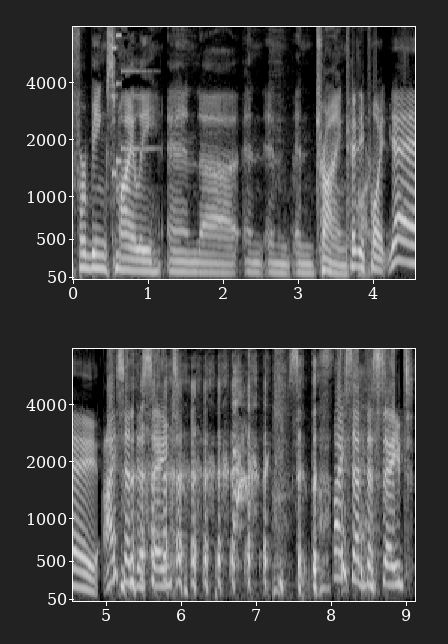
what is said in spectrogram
for being smiley and uh, and and and trying. Pity hard. point. Yay! I said the saint. I said the saint.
